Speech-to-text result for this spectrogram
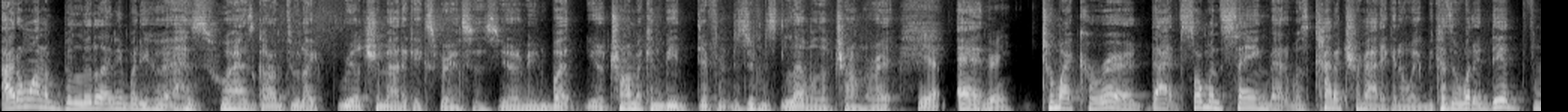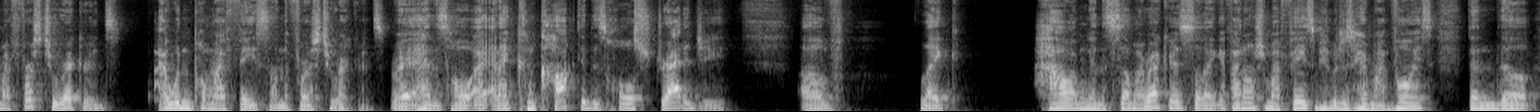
i don't want to belittle anybody who has who has gone through like real traumatic experiences you know what i mean? But you know trauma can be different there's different levels of trauma right? Yeah and agree to my career that someone saying that was kind of traumatic in a way because of what it did for my first two records. I wouldn't put my face on the first two records, right? I had this whole, I, and I concocted this whole strategy of like how I'm going to sell my records. So like, if I don't show my face and people just hear my voice, then they'll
